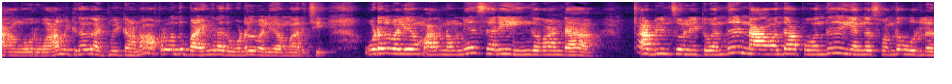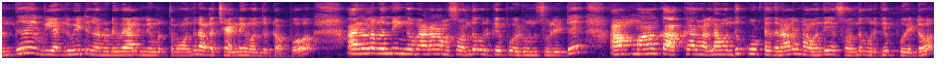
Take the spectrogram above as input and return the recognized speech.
நாங்கள் ஒரு வாமிட்டுக்காக அட்மிட் ஆனோம். அப்புறம் வந்து பயங்கர அது உடல் வலியாக மாறிச்சு. உடல் வலியாக மாறினோடனே சரி இங்கே வாண்டா. அப்படின்னு சொல்லிட்டு வந்து நான் வந்து அப்போ வந்து எங்கள் சொந்த ஊர்லேருந்து எங்கள் வீட்டுக்காரனுடைய வேலை நிமித்தமாக வந்து நாங்கள் சென்னை வந்துட்டப்போ அதனால் வந்து இங்கே வேணால் நம்ம சொந்த ஊருக்கே போய்டும்னு சொல்லிட்டு அம்மா அக்காங்கெல்லாம் வந்து கூப்பிட்டதுனால நான் வந்து என் சொந்த ஊருக்கே போயிட்டோம்.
